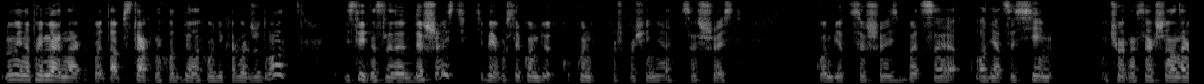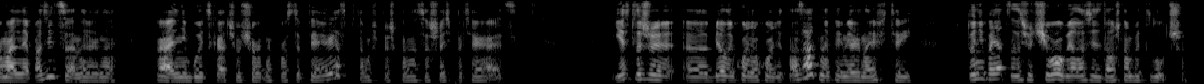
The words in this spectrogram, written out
Ну и, например, на какой-то абстрактный ход белых вроде король g2 действительно следует d6. Теперь после комби, комби прошу прощения, c6, комби c6, bc, ладья c7, у черных совершенно нормальная позиция. Наверное, правильнее будет сказать, что у черных просто перерез, потому что пешка на c6 потеряется. Если же э, белый конь уходит назад, например, на f3, то непонятно, за счет чего у белых здесь должно быть лучше.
